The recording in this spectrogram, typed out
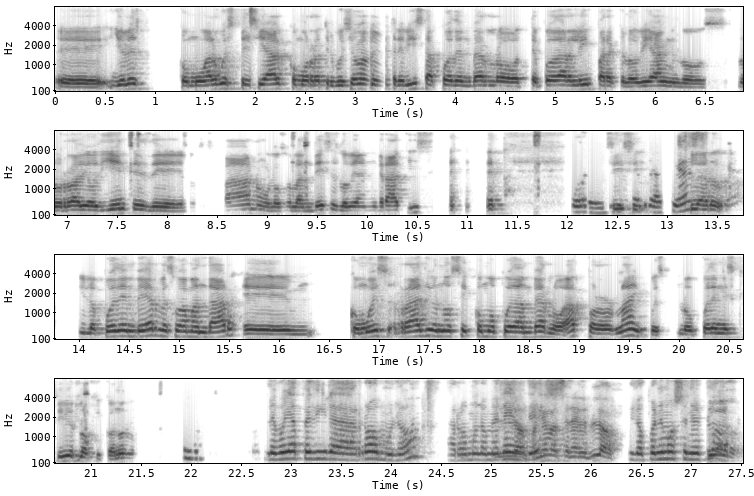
yo les, como algo especial, como retribución a la entrevista, pueden verlo, te puedo dar el link para que lo vean los, los radio de los o los holandeses, lo vean gratis. sí, sí, gracias. Claro y lo pueden ver, les voy a mandar. Eh, como es radio, no sé cómo puedan verlo. Ah, por online, pues lo pueden escribir, lógico, ¿no? Le voy a pedir a Rómulo, a Rómulo Meléndez. Y lo ponemos en el blog. Y lo ponemos en el blog.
